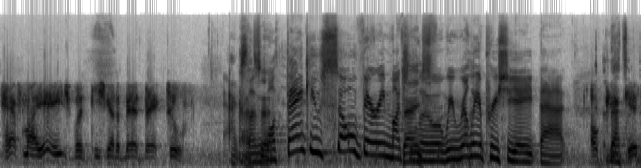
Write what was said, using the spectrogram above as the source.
half my age, but he's got a bad back too. Excellent. Well, thank you so very much, Thanks. Lou. We really appreciate that. Okay, That's, kids.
